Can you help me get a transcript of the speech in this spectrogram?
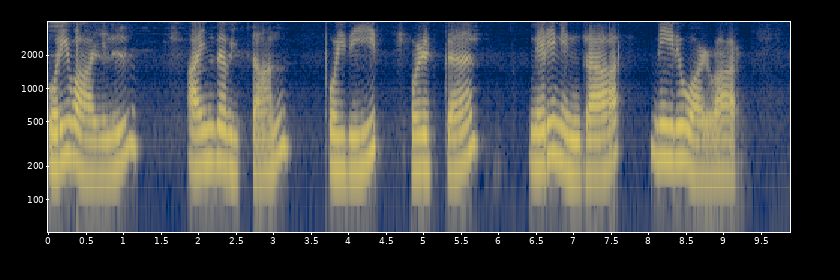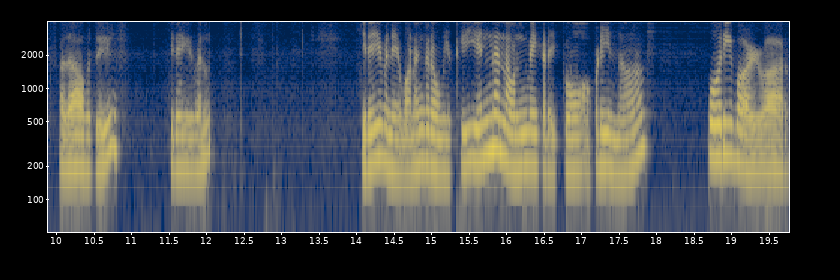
பொறிவாயில் ஐந்தவித்தான் பொய்தீர் ஒழுக்க நெறி நின்றார் நீரு வாழ்வார் அதாவது இறைவன். இறைவனை வணங்குறவங்களுக்கு என்ன நன்மை கிடைக்கும் அப்படின்னா பொறி வாழ்வார்.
